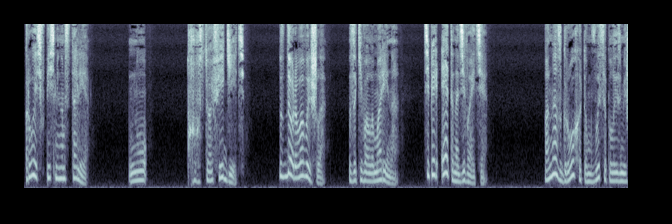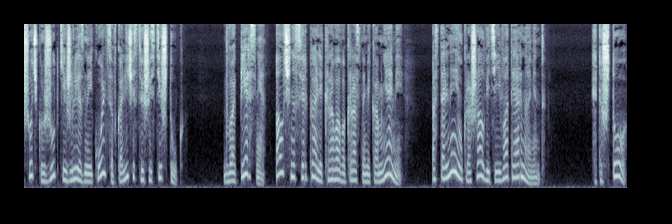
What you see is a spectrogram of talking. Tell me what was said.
роясь в письменном столе. «Ну, просто офигеть!» «Здорово вышло!» — закивала Марина. «Теперь это надевайте!» Она с грохотом высыпала из мешочка жуткие железные кольца в количестве шести штук. Два перстня алчно сверкали кроваво-красными камнями, остальные украшал витиеватый орнамент. «Это что?»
